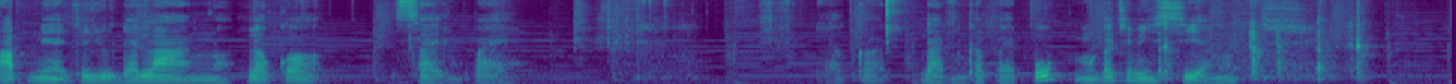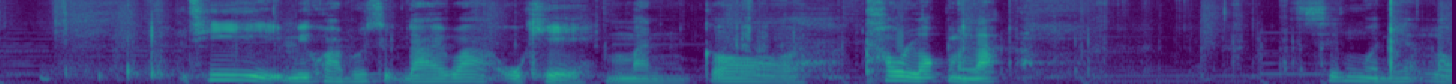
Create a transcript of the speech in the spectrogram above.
รับเนี่ยจะอยู่ด้านล่างเนาะเราก็ใส่ลงไป แล้วก็ดันเข้าไปปุ๊บมันก็จะมีเสียงที่มีความรู้สึกได้ว่าโอเค มันก็เข้าล็อกมันละ ซึ่งวันนี้เรา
